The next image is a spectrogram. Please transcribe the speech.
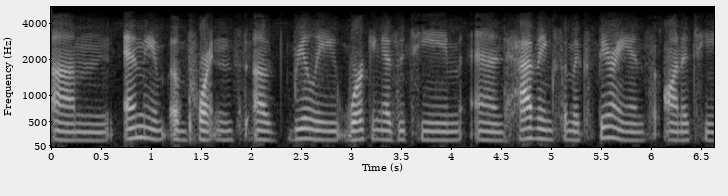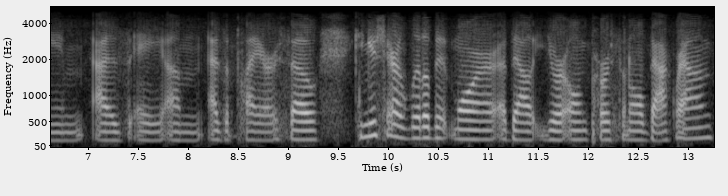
um, and the importance of really working as a team and having some experience on a team as a um, as a player. So, can you share a little bit more about your own personal background?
